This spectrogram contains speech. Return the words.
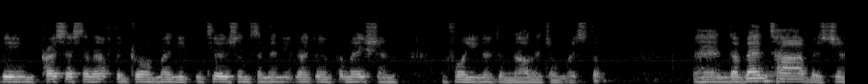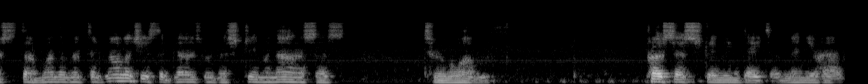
being processed enough to draw many conclusions. And then you go to information before you go to knowledge and wisdom. And Event Hub is just uh, one of the technologies that goes with the stream analysis to um, process streaming data. And then you have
